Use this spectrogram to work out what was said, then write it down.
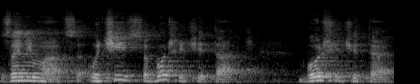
заниматься, учиться, больше читать, больше читать.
